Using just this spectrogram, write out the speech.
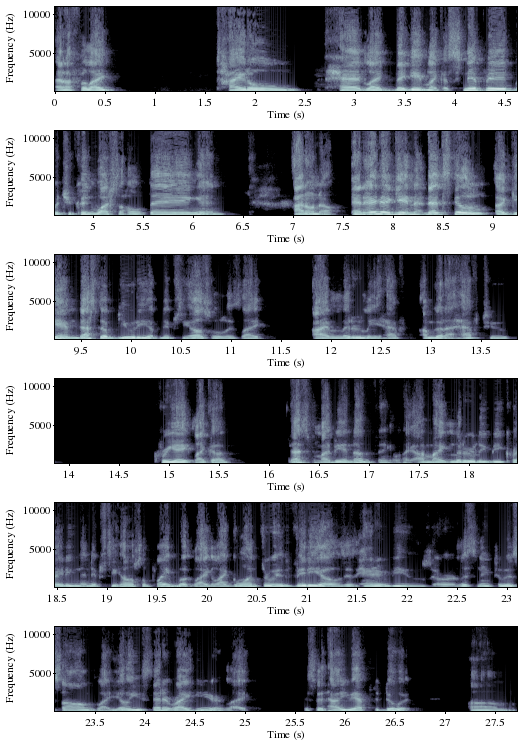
And I feel like Tidal had like they gave like a snippet, but you couldn't watch the whole thing, and I don't know. And and again, that's still again, that's the beauty of Nipsey Hussle is like I literally have I'm gonna have to create like a that's might be another thing. Like I might literally be creating the Nipsey Hussle playbook, like like going through his videos, his interviews, or listening to his songs. Like, yo, he said it right here. Like, this is how you have to do it. Um,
